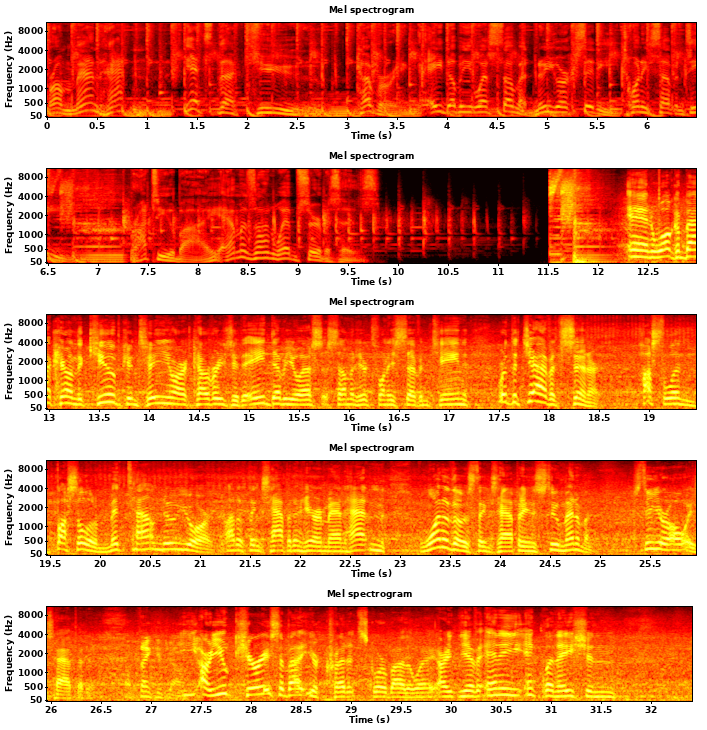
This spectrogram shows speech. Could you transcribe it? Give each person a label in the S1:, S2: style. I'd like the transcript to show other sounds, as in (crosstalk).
S1: From Manhattan, it's theCUBE. Covering AWS Summit New York City 2017. Brought to you by Amazon Web Services.
S2: And welcome back here on theCUBE. Continue our coverage at AWS Summit here 2017. We're at the Javits Center. Hustle and bustle of Midtown New York. A lot of things happening here in Manhattan. One of those things happening is Stu Miniman. Stu, you're always happening.
S3: Oh, thank you, John.
S2: Are you curious about your credit score, by the way? Are, do you have any inclination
